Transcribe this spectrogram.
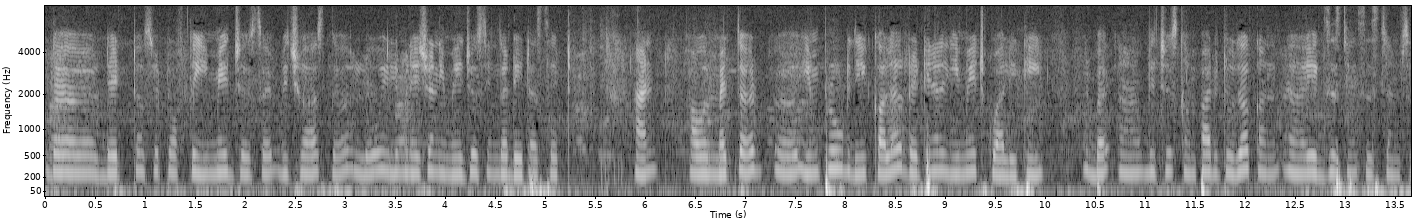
the data set of the images uh, which has the low illumination images in the data set and our method uh, improved the color retinal image quality but, uh, which is compared to the uh, existing systems.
